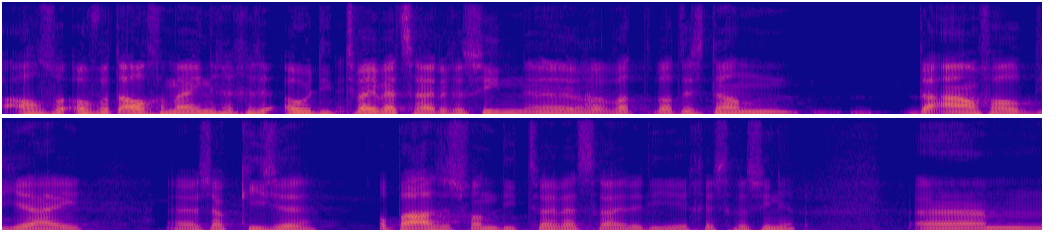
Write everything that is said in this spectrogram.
als we over het algemeen, ge- over die twee wedstrijden gezien, eh, Ja. wat, wat is dan de aanval die jij eh, zou kiezen op basis van die twee wedstrijden die je gisteren gezien hebt? Ehm,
